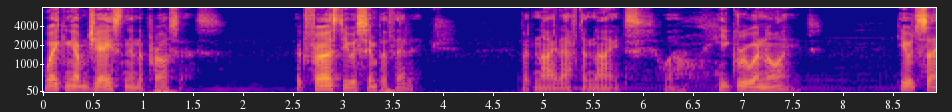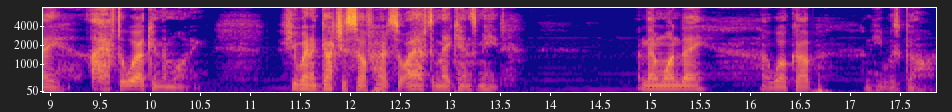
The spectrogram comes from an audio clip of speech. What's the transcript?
waking up Jason in the process. At first, he was sympathetic, but night after night, well, he grew annoyed. He would say, I have to work in the morning. If you went and got yourself hurt, so I have to make ends meet. And then one day, I woke up and he was gone.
